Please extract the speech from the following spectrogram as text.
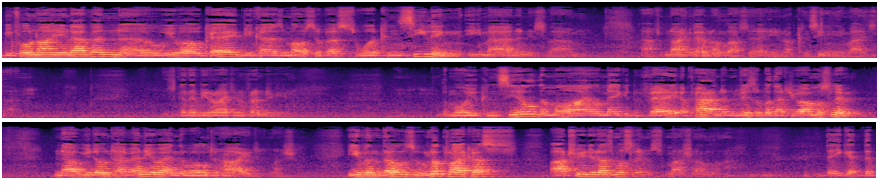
before 9-11 uh, we were okay because most of us were concealing Iman and Islam. After 9-11 Allah said, hey, you're not concealing Iman and Islam. It's going to be right in front of you. The more you conceal, the more I will make it very apparent and visible that you are Muslim. Now we don't have anywhere in the world to hide. Even those who look like us are treated as Muslims, mashallah. They get the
